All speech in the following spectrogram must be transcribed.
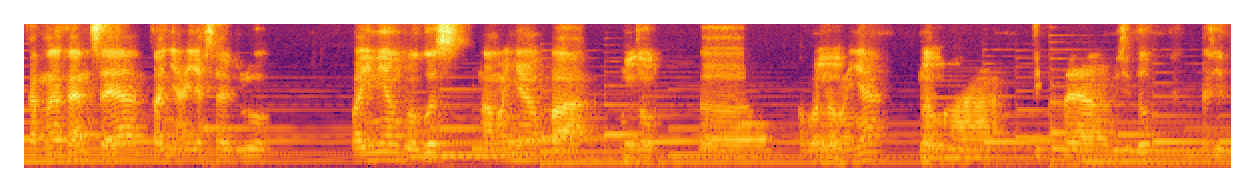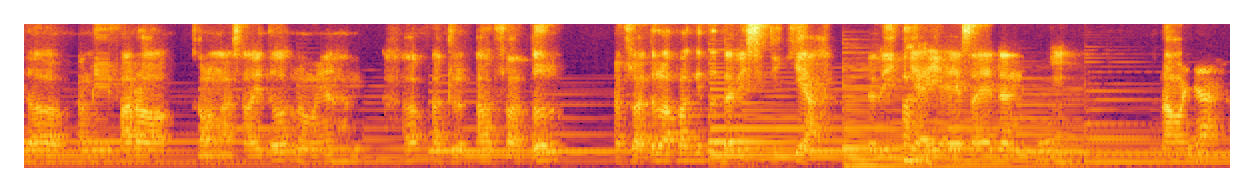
karena kan saya tanya ayah saya dulu, Pak ini yang bagus namanya apa untuk uh, apa namanya nama tim saya habis itu kasih tahu Hamifaro kalau nggak salah itu namanya Abdul Fatul Fatul apa gitu dari Siti Kia dari ah. kiai ayah saya. Dan namanya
